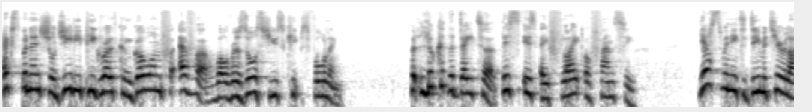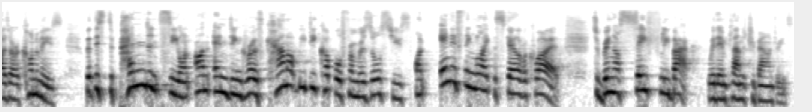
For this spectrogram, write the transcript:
exponential GDP growth can go on forever while resource use keeps falling. But look at the data. This is a flight of fancy. Yes, we need to dematerialize our economies, but this dependency on unending growth cannot be decoupled from resource use on anything like the scale required to bring us safely back within planetary boundaries.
